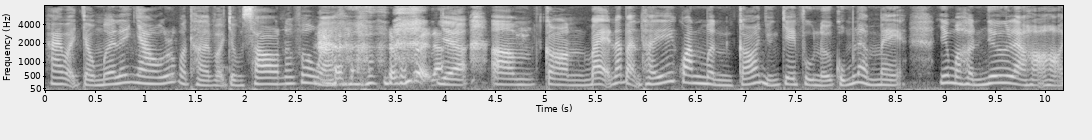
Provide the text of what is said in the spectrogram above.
hai vợ chồng mới lấy nhau lúc mà thời vợ chồng son nữa phải không ạ? Đúng rồi đó. Dạ um, còn bạn đó bạn thấy quanh mình có những chị em phụ nữ cũng là mẹ nhưng mà hình như là họ họ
